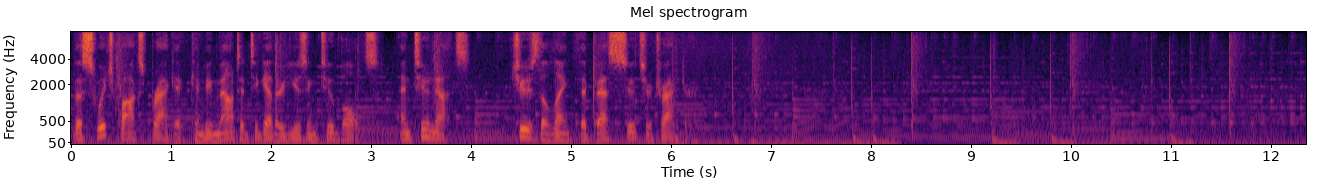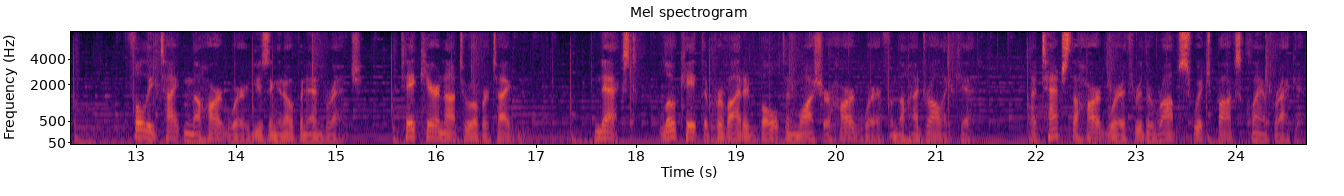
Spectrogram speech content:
The switch box bracket can be mounted together using two bolts and two nuts. Choose the length that best suits your tractor. Fully tighten the hardware using an open-end wrench. Take care not to over-tighten. Next, locate the provided bolt and washer hardware from the hydraulic kit. Attach the hardware through the ROPS switch box clamp bracket.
